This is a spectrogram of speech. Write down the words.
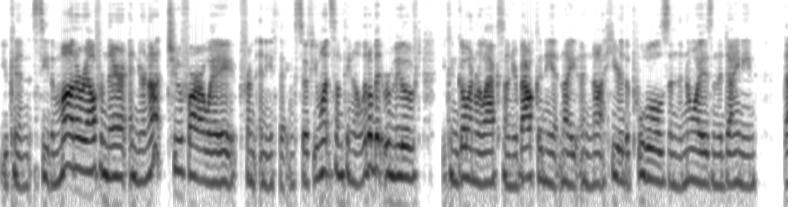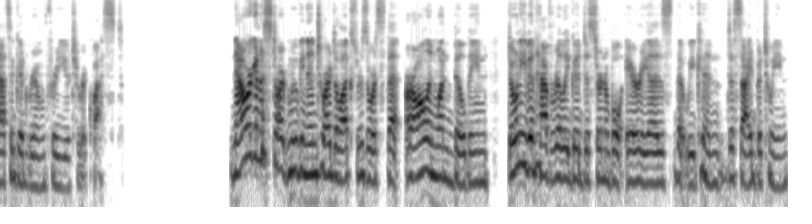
You can see the monorail from there, and you're not too far away from anything. So if you want something a little bit removed, you can go and relax on your balcony at night and not hear the pools and the noise and the dining. That's a good room for you to request. Now we're going to start moving into our deluxe resorts that are all in one building don't even have really good discernible areas that we can decide between.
